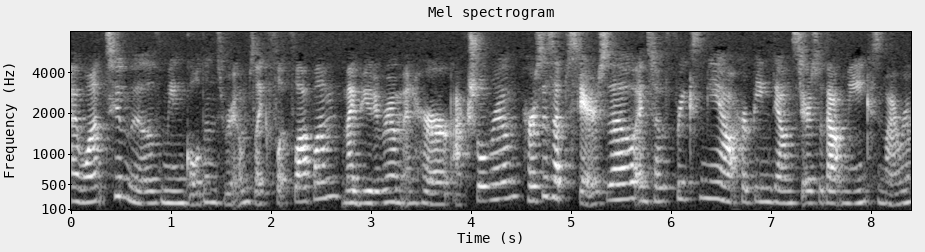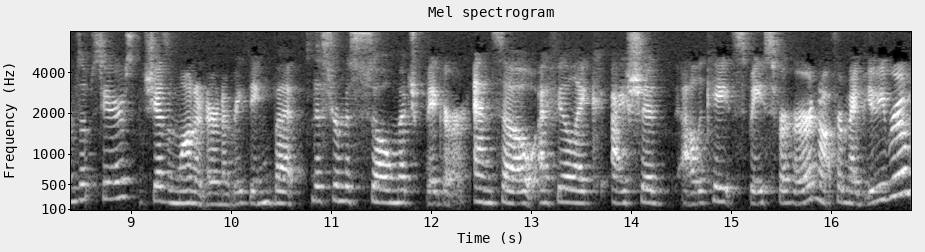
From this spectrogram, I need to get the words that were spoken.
i want to move me and golden's rooms like flip-flop them my beauty room and her actual room hers is upstairs though and so it freaks me out her being downstairs without me because my room's upstairs she has a monitor and everything but this room is so much bigger and so i feel like i should allocate space for her, not for my beauty room.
